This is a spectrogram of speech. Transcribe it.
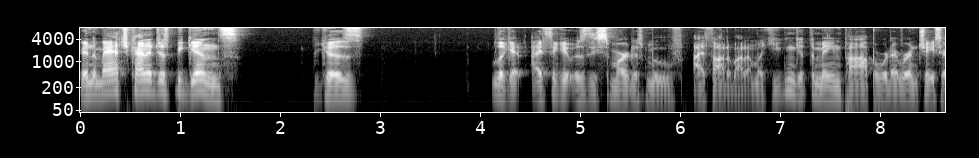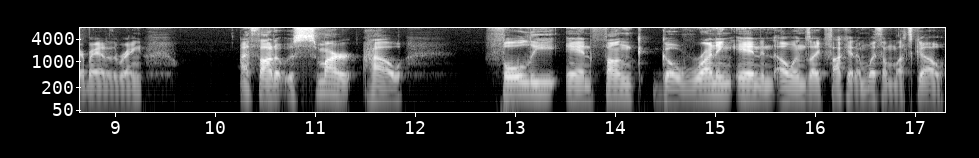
And the match kind of just begins because look at I think it was the smartest move. I thought about it. I'm like, you can get the main pop or whatever and chase everybody out of the ring. I thought it was smart how Foley and Funk go running in, and Owen's like, fuck it, I'm with them, let's go.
